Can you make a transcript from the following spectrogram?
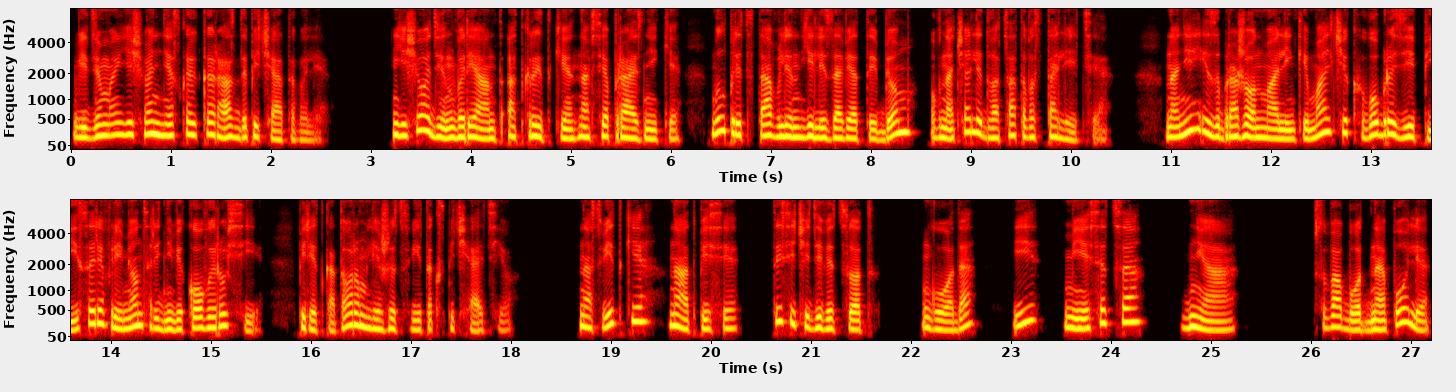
видимо, еще несколько раз допечатывали. Еще один вариант открытки на все праздники был представлен Елизаветой Бём в начале 20-го столетия. На ней изображен маленький мальчик в образе писаря времен средневековой Руси, перед которым лежит свиток с печатью. На свитке надписи 1900 года и месяца, дня. В свободное поле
